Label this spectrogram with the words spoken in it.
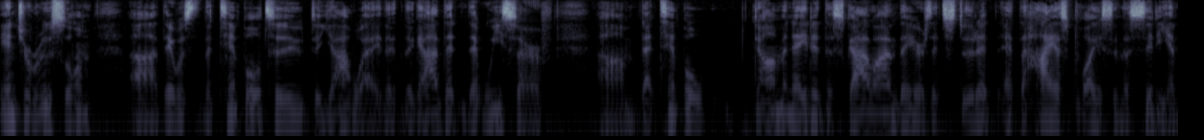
in Jerusalem, uh, there was the temple to, to Yahweh, the, the God that, that we serve. Um, that temple dominated the skyline there. It stood at, at the highest place in the city. And,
